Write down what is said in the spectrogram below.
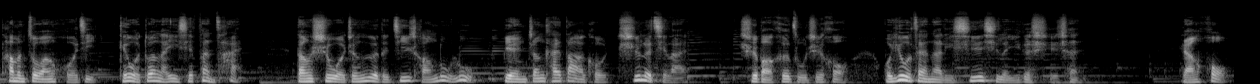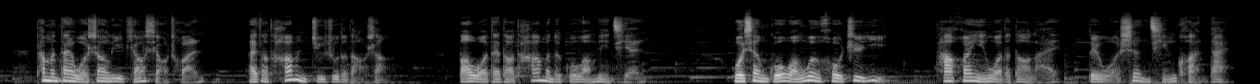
他们做完活计，给我端来一些饭菜。当时我正饿得饥肠辘辘，便张开大口吃了起来。吃饱喝足之后，我又在那里歇息了一个时辰。然后他们带我上了一条小船，来到他们居住的岛上。把我带到他们的国王面前，我向国王问候致意，他欢迎我的到来，对我盛情款待，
